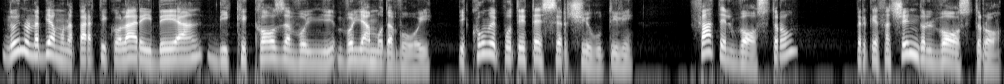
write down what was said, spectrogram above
noi non abbiamo una particolare idea di che cosa vogli- vogliamo da voi, di come potete esserci utili. Fate il vostro, perché facendo il vostro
